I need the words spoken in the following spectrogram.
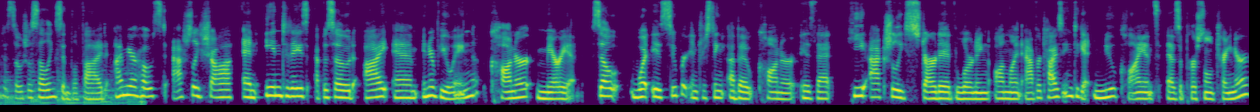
to Social Selling Simplified. I'm your host, Ashley Shaw. And in today's episode, I am interviewing Connor Marriott. So, what is super interesting about Connor is that he actually started learning online advertising to get new clients as a personal trainer.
